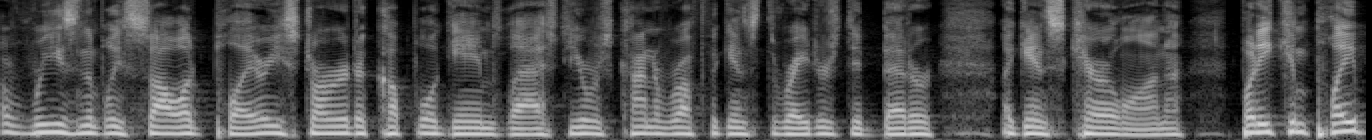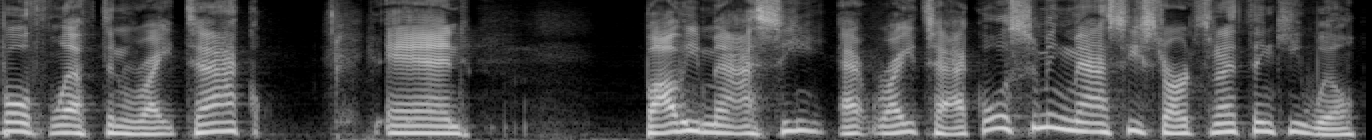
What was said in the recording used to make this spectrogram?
a, reasonably solid player. He started a couple of games last year, was kind of rough against the Raiders, did better against Carolina, but he can play both left and right tackle. And Bobby Massie at right tackle, assuming Massie starts, and I think he will,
